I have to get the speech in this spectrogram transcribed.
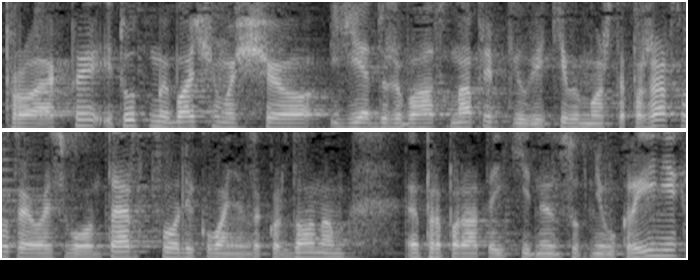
проекти. І тут ми бачимо, що є дуже багато напрямків, які ви можете пожертвувати. Ось волонтерство, лікування за кордоном, е, препарати, які недоступні в Україні.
